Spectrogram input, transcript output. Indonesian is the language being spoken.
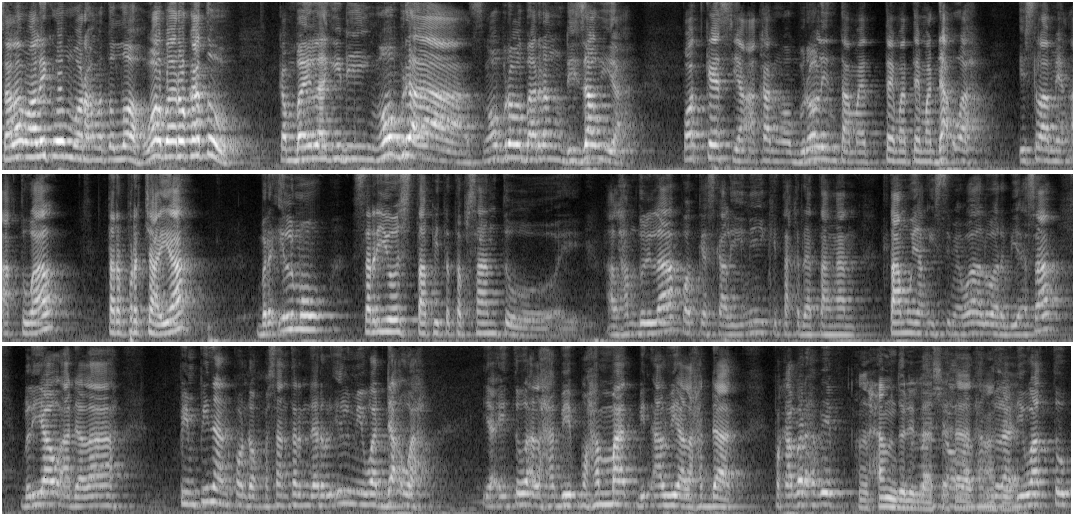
Assalamualaikum warahmatullahi wabarakatuh. Kembali lagi di Ngobras, ngobrol bareng di Zawiyah. Podcast yang akan ngobrolin tema- tema-tema dakwah Islam yang aktual, terpercaya, berilmu, serius tapi tetap santuy. Alhamdulillah podcast kali ini kita kedatangan tamu yang istimewa luar biasa. Beliau adalah pimpinan Pondok Pesantren Darul Ilmi wa Dakwah yaitu Al Habib Muhammad bin Alwi Al Haddad. Apa kabar Habib? Alhamdulillah sehat. Alhamdulillah di waktu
